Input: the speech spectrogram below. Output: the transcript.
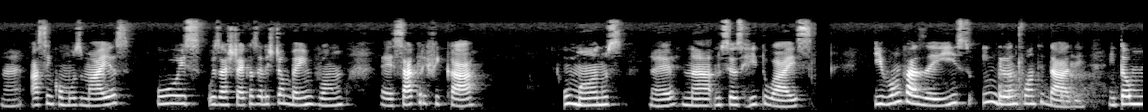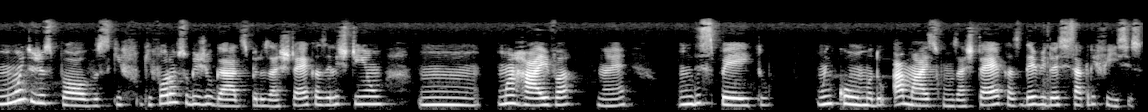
né? Assim como os maias, os os astecas eles também vão é, sacrificar humanos né, na, nos seus rituais e vão fazer isso em grande quantidade. Então, muitos dos povos que, que foram subjugados pelos astecas, eles tinham um, uma raiva, né, um despeito, um incômodo a mais com os astecas devido a esses sacrifícios,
